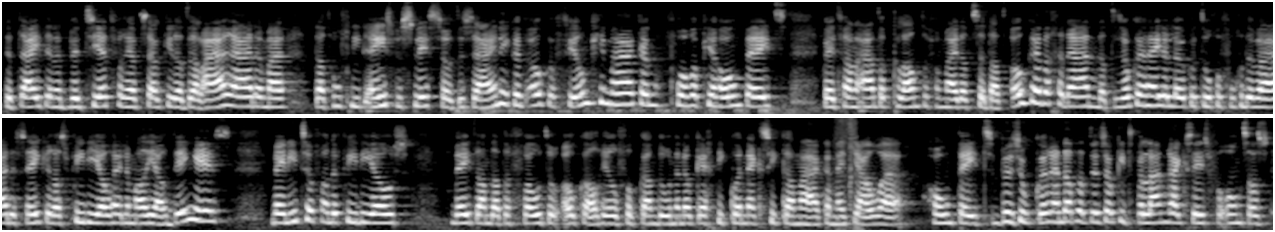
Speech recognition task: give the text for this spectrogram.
de tijd en het budget voor hebt, zou ik je dat wel aanraden. Maar dat hoeft niet eens beslist zo te zijn. Je kunt ook een filmpje maken voor op je homepage. Ik weet van een aantal klanten van mij dat ze dat ook hebben gedaan. Dat is ook een hele leuke toegevoegde waarde. Zeker als video helemaal jouw ding is. Ben niet zo van de video's. Weet dan dat een foto ook al heel veel kan doen. En ook echt die connectie kan maken met jouw uh, homepage bezoeker. En dat dat dus ook iets belangrijks is voor ons als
